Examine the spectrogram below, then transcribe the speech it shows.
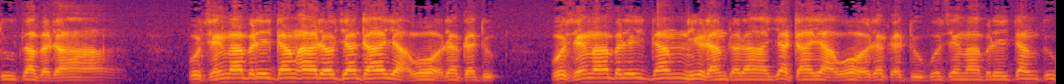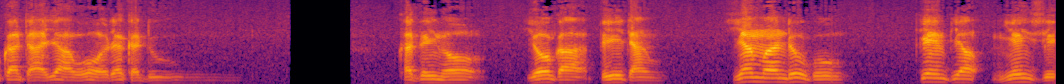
တုသဗ္ဗရာဘုဇင်္ဂပရိတံအာရောဇထာယဝရကတုဘုဇင်္ဂပရိတံနိရံတရာယထာယဝရကတုဘုဇင်္ဂပရိတံဒုက္ခထာယဝရကတုခတိန်သောယောဂဘေးတံယမန်တို့ကိုကင်းပြောက်ငြိမ့်စေ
